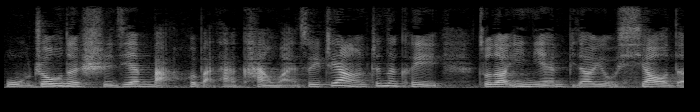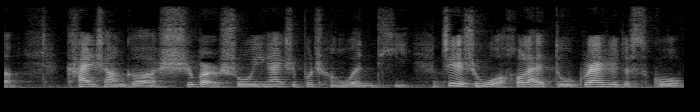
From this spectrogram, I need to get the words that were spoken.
五周的时间吧，会把它看完，所以这样真的可以做到一年比较有效的看上个十本书，应该是不成问题。这也是我后来读 graduate school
